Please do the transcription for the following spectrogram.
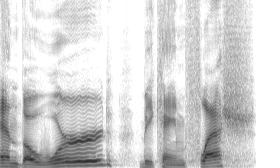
and the word became flesh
